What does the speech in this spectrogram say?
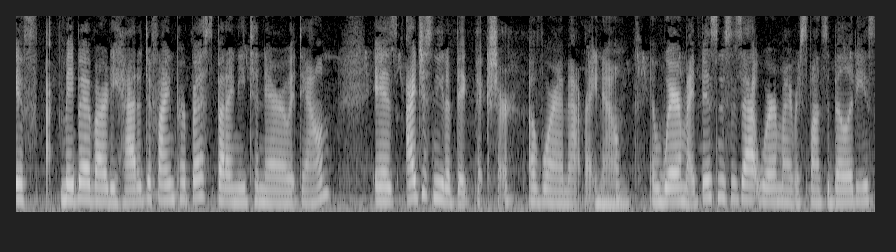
if maybe I've already had a defined purpose, but I need to narrow it down, is I just need a big picture of where I'm at right now and where my business is at, where are my responsibilities.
